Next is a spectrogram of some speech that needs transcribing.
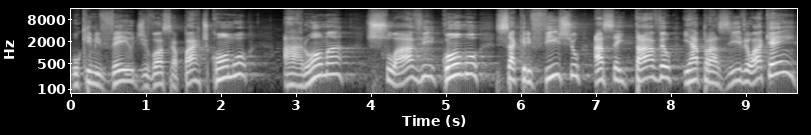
O que me veio de vossa parte como aroma suave, como sacrifício aceitável e aprazível a quem?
